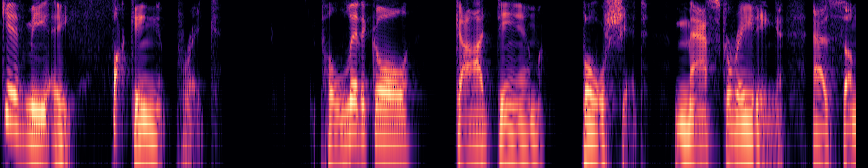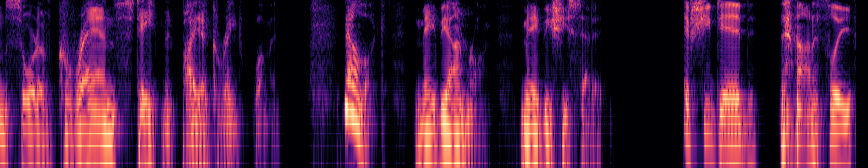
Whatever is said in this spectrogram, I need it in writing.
Give me a fucking break. Political goddamn bullshit masquerading as some sort of grand statement by a great woman. Now, look, maybe I'm wrong. Maybe she said it. If she did, then honestly,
